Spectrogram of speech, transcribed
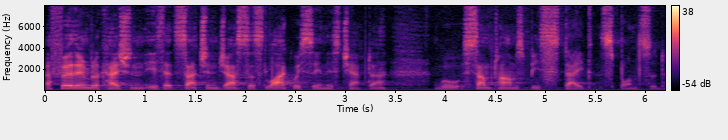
a further implication is that such injustice, like we see in this chapter, will sometimes be state sponsored.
